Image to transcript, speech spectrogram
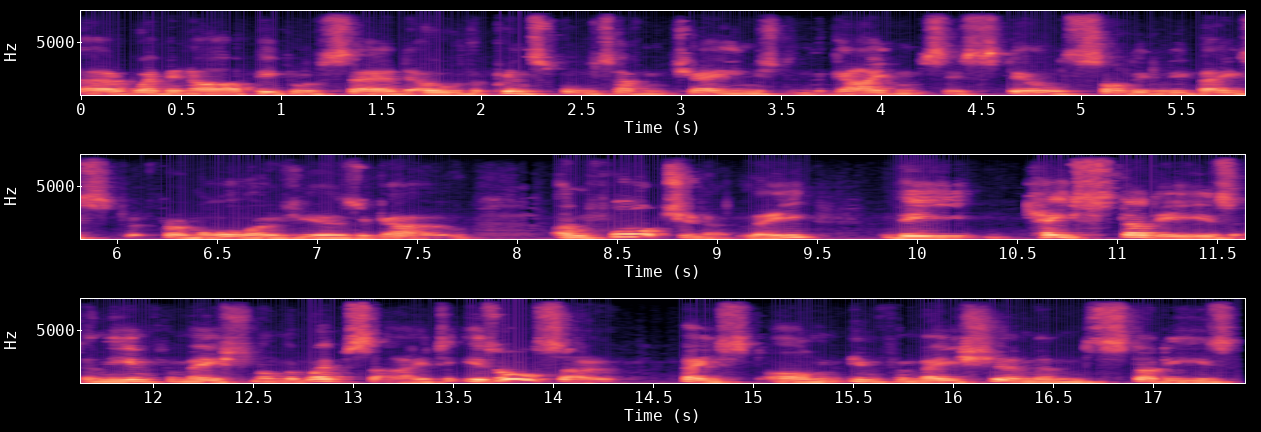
uh, webinar, people have said, oh, the principles haven't changed and the guidance is still solidly based from all those years ago, unfortunately, the case studies and the information on the website is also based on information and studies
